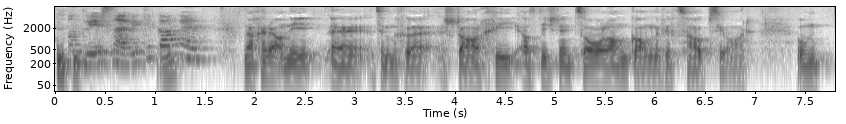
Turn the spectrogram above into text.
Und wie ist es dann weitergegangen? Nachher hatte ich äh, ziemlich eine starke, also die ist nicht so lang gegangen, vielleicht ein halbes Jahr. Und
